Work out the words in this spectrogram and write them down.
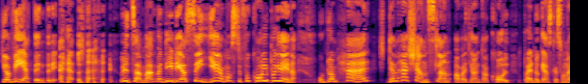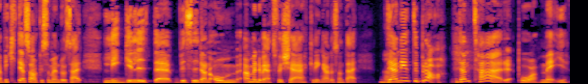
Jag vet inte det heller. Skitsamma, men det är det jag säger. Jag måste få koll på grejerna. Och de här, den här känslan av att jag inte har koll på ändå ganska sådana viktiga saker som ändå så här, ligger lite vid sidan om, ja men du vet försäkringar och sånt där. Ja. Den är inte bra. Den tär på mig.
